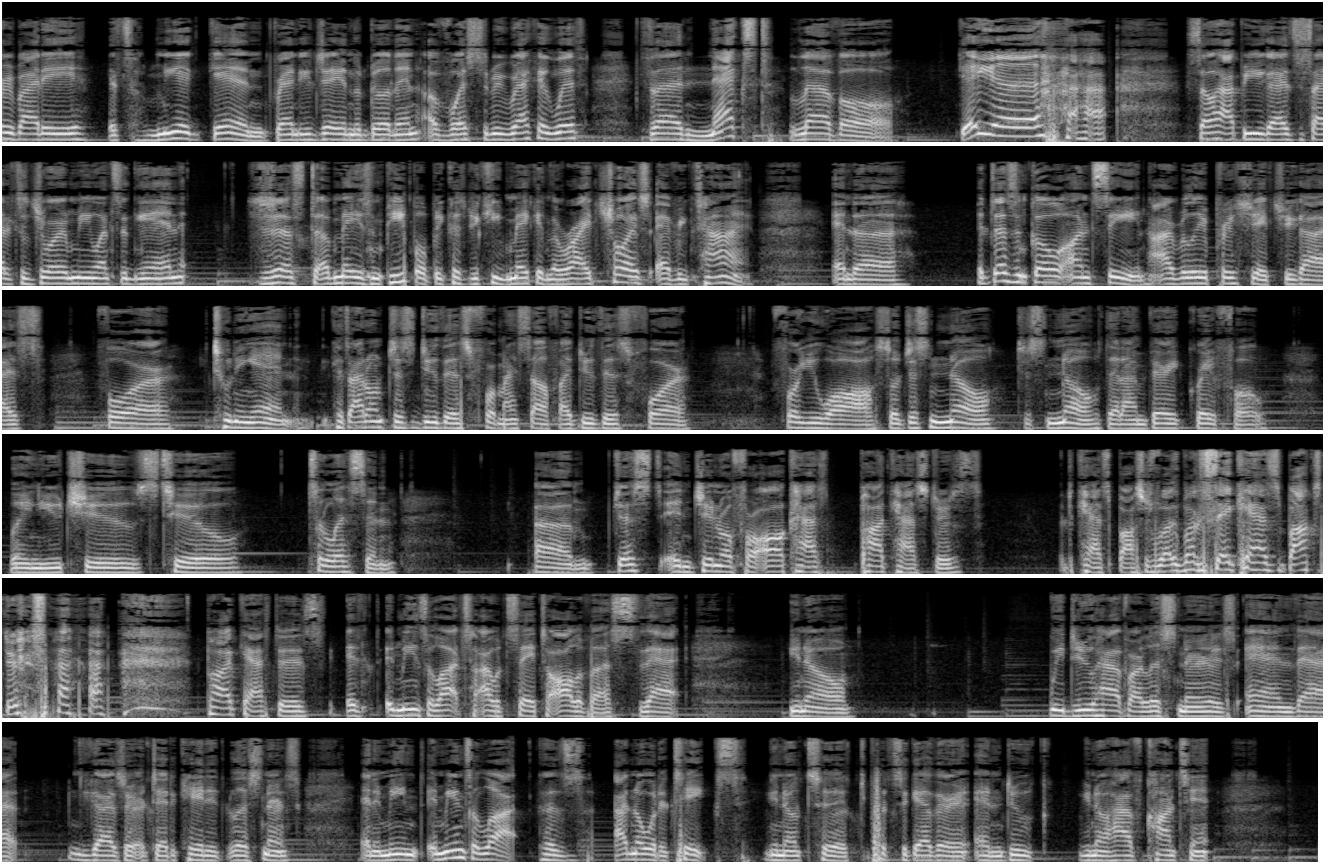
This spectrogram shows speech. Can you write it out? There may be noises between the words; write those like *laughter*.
Everybody. It's me again, Brandy J in the building, a voice to be reckoned with, the next level. Yeah. yeah. *laughs* so happy you guys decided to join me once again. Just amazing people because you keep making the right choice every time. And, uh, it doesn't go unseen. I really appreciate you guys for tuning in because I don't just do this for myself. I do this for, for you all. So just know, just know that I'm very grateful when you choose to to listen. Um, just in general for all cast podcasters, cast boxers. Well, I was about to say cast boxers, *laughs* podcasters. It it means a lot. To, I would say to all of us that you know we do have our listeners, and that you guys are dedicated listeners, and it means it means a lot because I know what it takes, you know, to, to put together and, and do you know have content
